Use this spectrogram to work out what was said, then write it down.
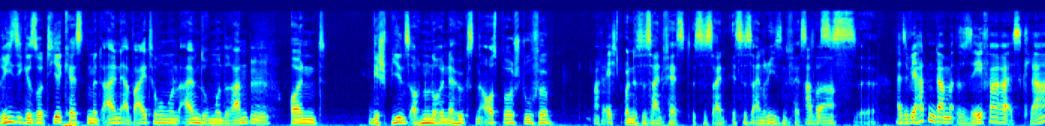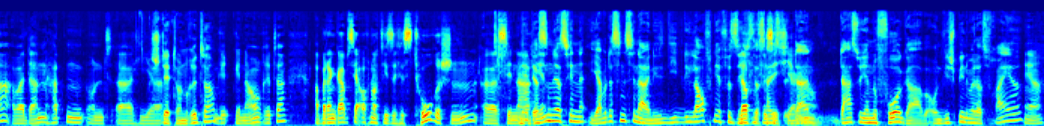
riesige Sortierkästen mit allen Erweiterungen und allem drum und dran mhm. und wir spielen es auch nur noch in der höchsten Ausbaustufe. Ach echt? Und es ist ein Fest. Es ist ein, es ist ein Riesenfest. Aber ist, äh, also wir hatten damals, also Seefahrer ist klar, aber dann hatten und äh, hier. Städte und Ritter. Genau, Ritter. Aber dann gab es ja auch noch diese historischen äh, Szenarien. Nee, das sind ja, Szen ja, aber das sind Szenarien, die, die, die laufen ja für sich. Laufen das für heißt, sich, ja, da, genau. da hast du ja eine Vorgabe und wir spielen immer das Freie. Ja.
